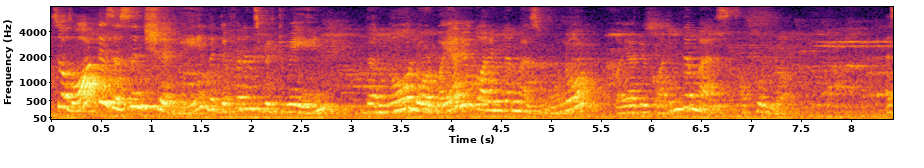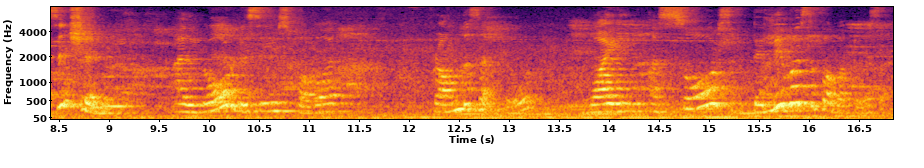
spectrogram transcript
So what is essentially the difference between the no load? Why are you calling them as no load? Why are you calling them as a full load? Essentially, a load receives power from the circuit while a source delivers power to a circuit.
